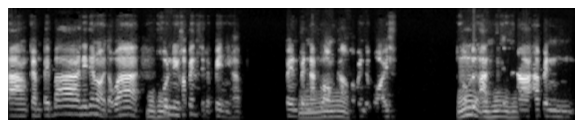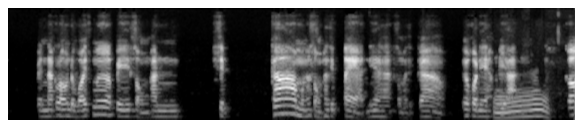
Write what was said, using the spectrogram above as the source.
ทางกันไปบ้างนิดหน่อยแต่ว่าอือฮึคนนี้เขาเป็นศิลปินครับ เป็นเป็นนักร้องเก่าเขาเป็น The Voice อืมเขาคืออัดอืมเจษดาครับเป็นเป็นนักร้อง The Voice เมื่อปีสองพันสิบเก้าเหมือนสองพันสิบแปดเนี่ยฮะสองพันสิบเก้าเออคนนี้ครับพี่อัดมก็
